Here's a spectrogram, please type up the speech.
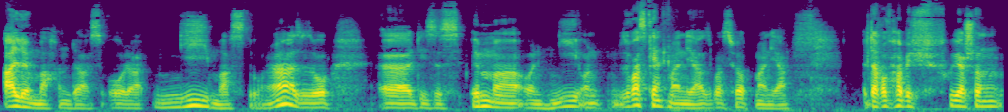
alle machen das oder nie machst du. Ne? Also so äh, dieses immer und nie und sowas kennt man ja, sowas hört man ja darauf habe ich früher schon,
